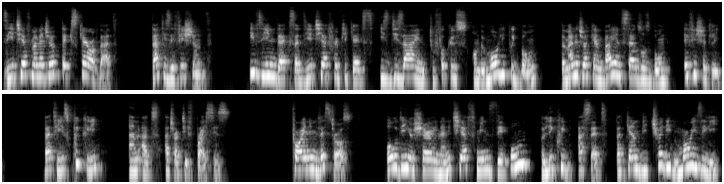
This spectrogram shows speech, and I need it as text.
The ETF manager takes care of that. That is efficient. If the index that the ETF replicates is designed to focus on the more liquid bond, the manager can buy and sell those bonds efficiently, that is, quickly and at attractive prices. For an investor, holding a share in an ETF means they own a liquid asset that can be traded more easily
